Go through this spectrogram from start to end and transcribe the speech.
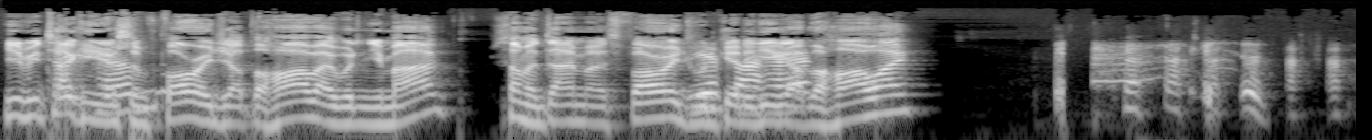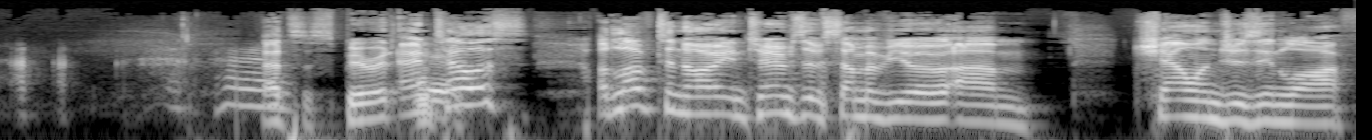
You'd be taking her some forage up the highway, wouldn't you, Mark? Some of Damo's forage would Yes, get a gig up the highway. That's the spirit. And tell us, I'd love to know in terms of some of your um, challenges in life,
